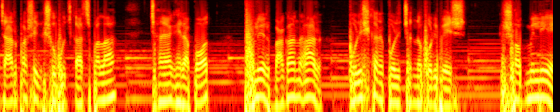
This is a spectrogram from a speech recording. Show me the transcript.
চারপাশে সবুজ গাছপালা ছায়া ঘেরা পথ, ফুলের বাগান আর পরিষ্কার পরিচ্ছন্ন পরিবেশ। সব মিলিয়ে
